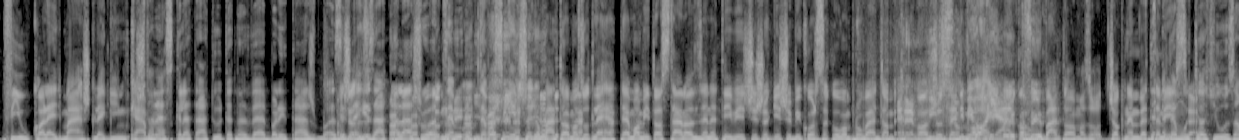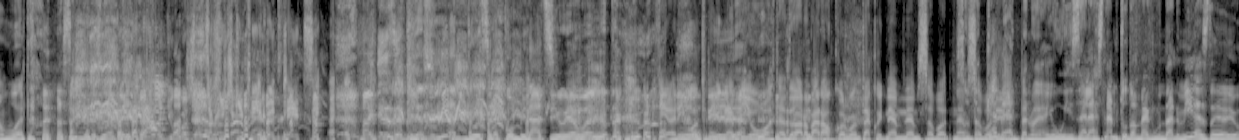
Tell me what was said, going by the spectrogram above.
a fiúkkal egymást leginkább. aztán ezt kellett átültetned verbalitásba? Ez egy az- nehéz átállás volt? Nem, de valószínűleg is nagyon bántalmazott lehettem, amit aztán a zenetévés és a későbbi korszakokban próbáltam revansot tenni. Mi van, hogy én vagyok a fő bántalmazott? Csak nem De, vettem de észre. úgy, hogy józan volt. Hogy- Hagyjuk most ezt a kis kitérőt, Léci. azt kérdezem, hogy ez milyen gyógyszerek kombinációja volt. A Rivotril nem jó. Tehát arra már akkor mondták, hogy nem, nem szabad, nem a szabad. kevertben olyan jó íze lesz, nem tudom megmondani, mi ez olyan jó.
